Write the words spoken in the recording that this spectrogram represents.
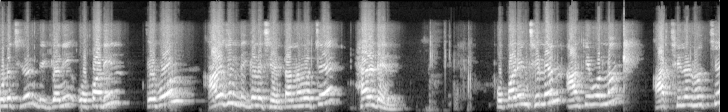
বলেছিলেন বিজ্ঞানী ওপারিন এবং আরেকজন বিজ্ঞানী ছিলেন, তার নাম হচ্ছে হ্যালডেন। ওপারিন ছিলেন, আর কি বললাম? আর ছিলেন হচ্ছে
